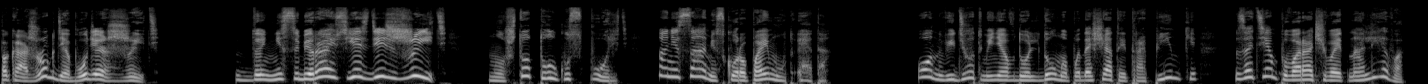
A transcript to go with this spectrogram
покажу, где будешь жить». «Да не собираюсь я здесь жить!» Но что толку спорить? Они сами скоро поймут это. Он ведет меня вдоль дома по дощатой тропинке, затем поворачивает налево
